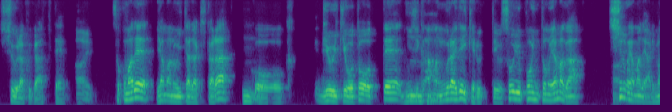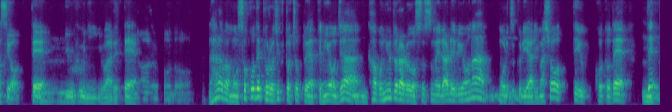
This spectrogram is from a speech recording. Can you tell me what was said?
集落があって、そこまで山の頂から、こう、流域を通って2時間半ぐらいで行けるっていう、そういうポイントの山が死の山でありますよっていうふうに言われて、なるほど。ならばもうそこでプロジェクトちょっとやってみよう。じゃあ、カーボンニュートラルを進められるような森づくりやりましょうっていうことで、で、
